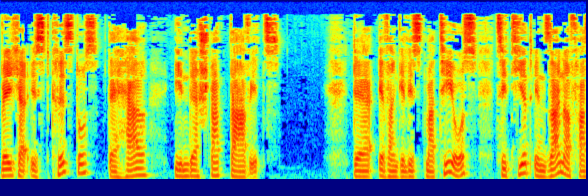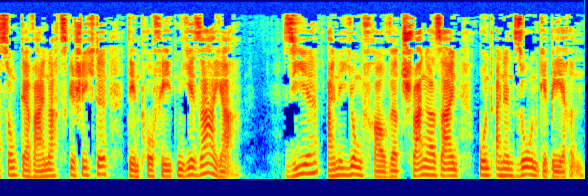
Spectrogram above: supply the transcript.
welcher ist Christus, der Herr, in der Stadt Davids. Der Evangelist Matthäus zitiert in seiner Fassung der Weihnachtsgeschichte den Propheten Jesaja. Siehe, eine Jungfrau wird schwanger sein und einen Sohn gebären,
